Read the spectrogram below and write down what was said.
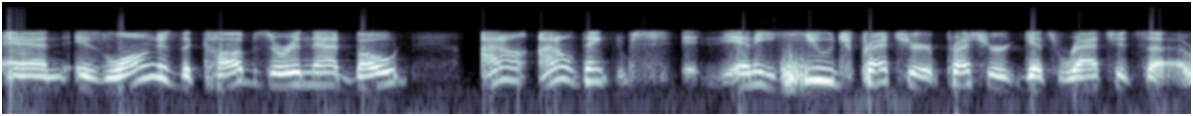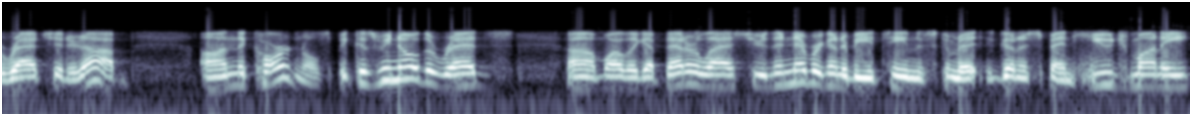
And as long as the Cubs are in that boat, I don't I don't think any huge pressure pressure gets ratchets uh, ratcheted up on the Cardinals because we know the Reds – um, while they got better last year, they're never going to be a team that's going to spend huge money.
